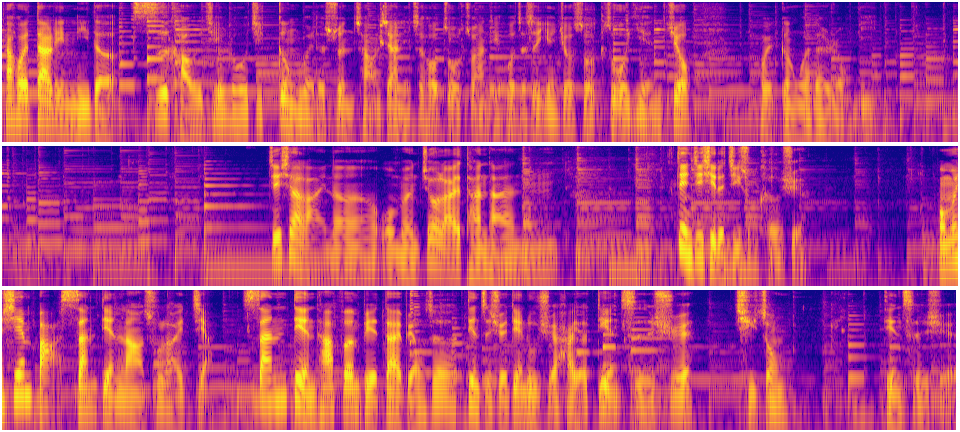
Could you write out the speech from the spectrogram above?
它会带领你的思考以及逻辑更为的顺畅，这样你之后做专题或者是研究所做研究会更为的容易。接下来呢，我们就来谈谈电机系的基础科学。我们先把三电拉出来讲，三电它分别代表着电子学、电路学还有电磁学。其中，电磁学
